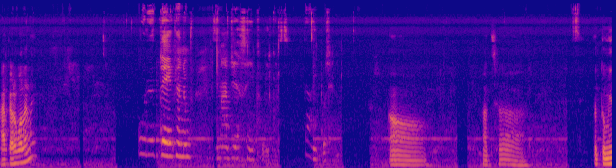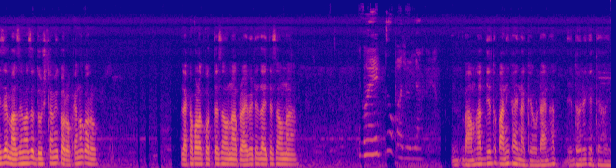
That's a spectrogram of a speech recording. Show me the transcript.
আর কারও বলে না ওরা তো এখানে মাদ্রাসায় ভুল তাই বলে ও আচ্ছা। তা তুমি যে মাঝে মাঝে দুষ্টামি করো কেন করো? লেখাপড়া করতে চাও না প্রাইভেটে যাইতে চাও না আমার একটু ভালো লাগে বাম হাত দিয়ে তো পানি খায় না কেউ ডাইন হাত ধরে খেতে হয়।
